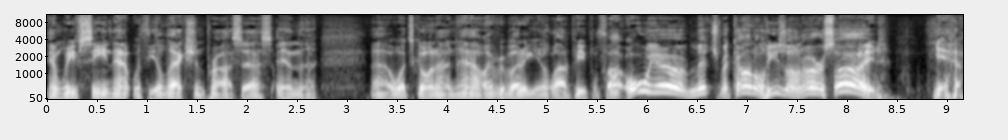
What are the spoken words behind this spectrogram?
And we've seen that with the election process and the uh, what's going on now. Everybody, you know, a lot of people thought, "Oh yeah, Mitch McConnell, he's on our side." Yeah,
